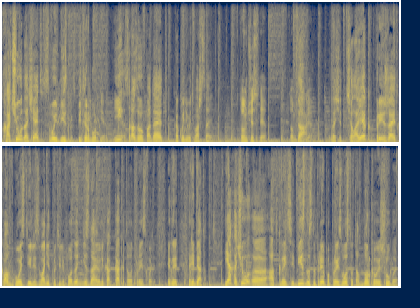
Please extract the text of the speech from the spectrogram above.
Хочу начать свой бизнес в Петербурге. И сразу выпадает какой-нибудь ваш сайт. В том числе. В том Так, числе. значит, человек приезжает к вам в гости или звонит по телефону, ну, не знаю, или как, как это вот происходит, и говорит, ребята, я хочу э, открыть бизнес, например, по производству там норковой шубы,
